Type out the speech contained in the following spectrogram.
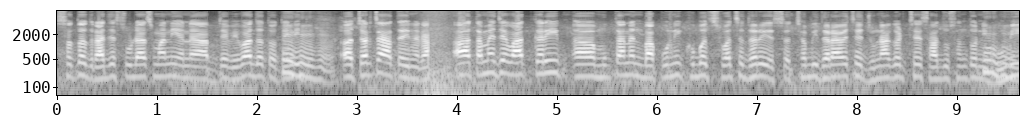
સતત રાજેશ ચુડાસમાની અને આ જે વિવાદ હતો તેની ચર્ચા હતી. તમે જે વાત કરી અ, મુક્તાનંદ બાપુની ખૂબ જ સ્વચ્છ છબી ધરાવે છે. જુનાગઢ છે સાધુ સંતોની ભૂમિ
